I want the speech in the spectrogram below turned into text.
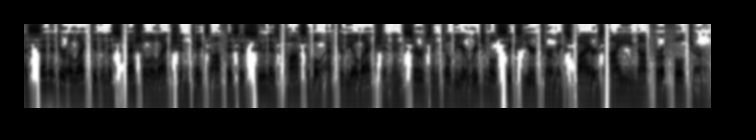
A senator elected in a special election takes office as soon as possible after the election and serves until the original six-year term expires i.e. not for a full term.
